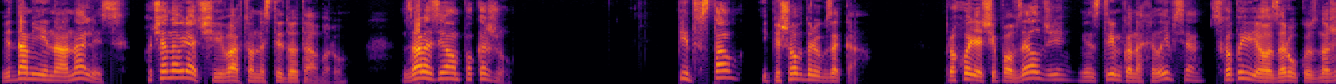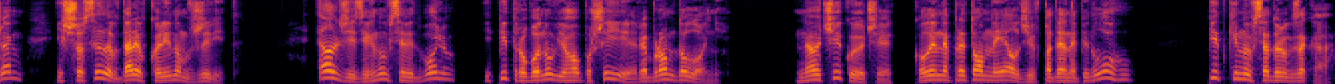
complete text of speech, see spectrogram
Віддам її на аналіз, хоча навряд чи її варто нести до табору. Зараз я вам покажу. Піт встав і пішов до рюкзака. Проходячи повз Елджі, він стрімко нахилився, схопив його за руку з ножем і щосили вдарив коліном в живіт. Елджі зігнувся від болю, і Піт робонув його по шиї ребром долоні. Не очікуючи, коли непритомний Елджі впаде на підлогу, Піт кинувся до рюкзака.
